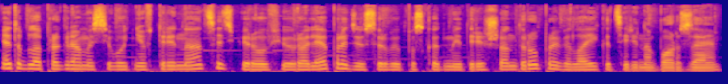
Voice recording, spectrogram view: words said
Это была программа «Сегодня сегодня в 13, 1 февраля продюсер выпуска Дмитрий Шандро провела Екатерина Борзая.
